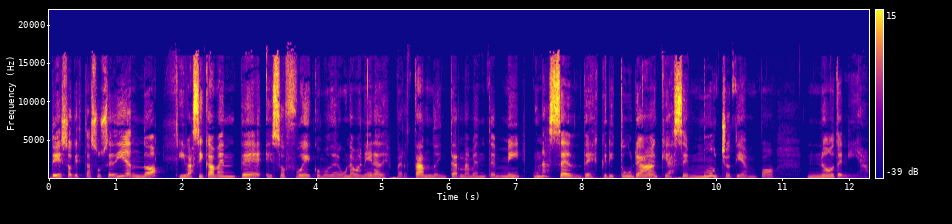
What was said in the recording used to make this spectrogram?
de eso que está sucediendo. Y básicamente eso fue como de alguna manera despertando internamente en mí una sed de escritura que hace mucho tiempo no tenía.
